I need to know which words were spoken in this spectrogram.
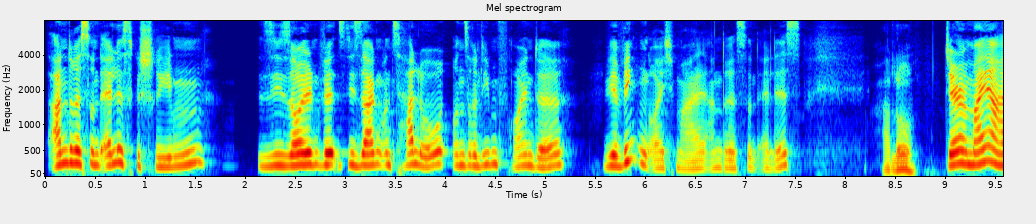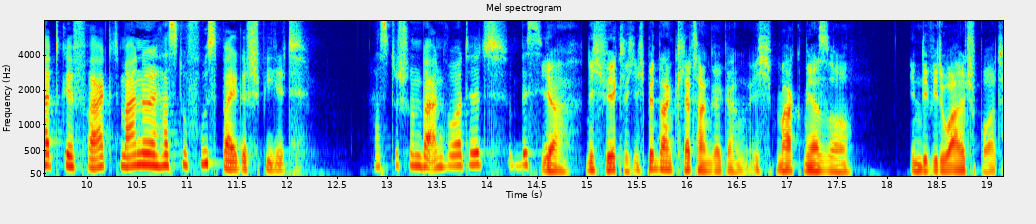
Andres und Alice geschrieben, sie sollen, sie sagen uns Hallo, unsere lieben Freunde, Wir winken euch mal, Andres und Alice. Hallo. Jeremiah hat gefragt, Manuel, hast du Fußball gespielt? Hast du schon beantwortet ein bisschen? Ja, nicht wirklich. Ich bin dann klettern gegangen. Ich mag mehr so Individualsport.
